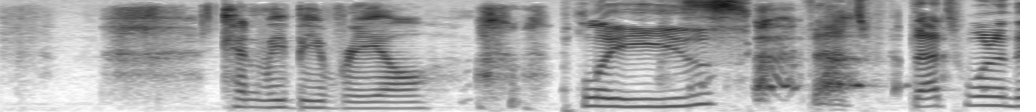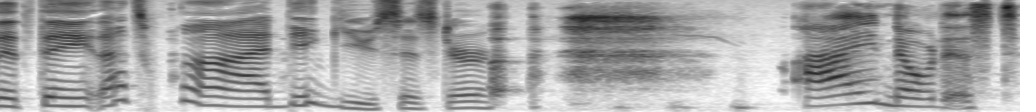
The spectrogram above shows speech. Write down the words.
Can we be real? Please. That's that's one of the things. That's why I dig you, sister. I noticed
